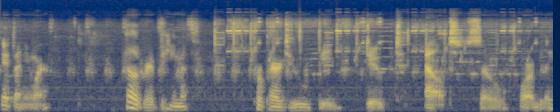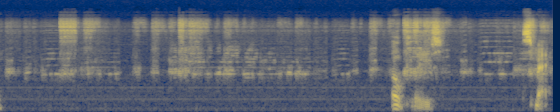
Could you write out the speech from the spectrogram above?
If anywhere. Hello, Great Behemoth. Prepare to be duped out so horribly. Oh, please. Smack.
